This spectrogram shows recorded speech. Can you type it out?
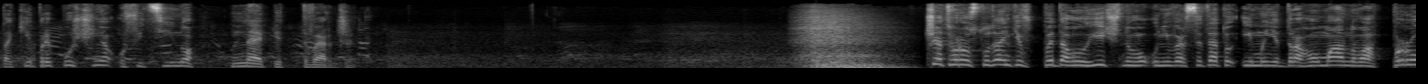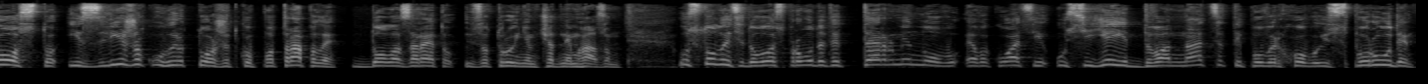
такі припущення офіційно не підтверджені. Четверо студентів педагогічного університету імені Драгоманова просто із ліжок у гуртожитку потрапили до лазарету із отруєнням чадним газом. У столиці довелось проводити термінову евакуацію усієї 12-поверхової споруди.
